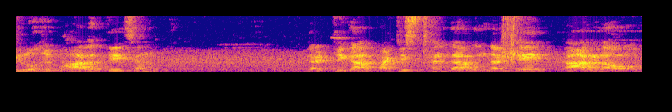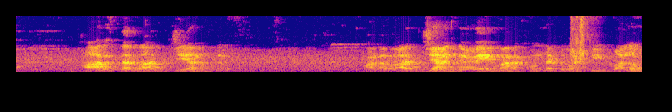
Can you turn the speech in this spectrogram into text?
ఈరోజు భారతదేశం గట్టిగా పటిష్టంగా ఉందంటే కారణం భారత రాజ్యాంగం. మన రాజ్యాంగమే మనకున్నటువంటి బలం.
